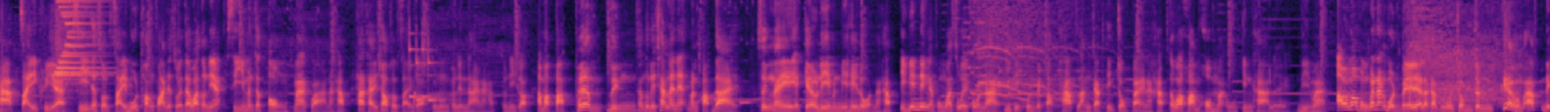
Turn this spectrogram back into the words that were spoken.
ภาพใสเคลียร์สีจะสดใสบูทท้องฟ้าจะสวยแต่ว่าตัวนี้สีมันจะตรงมากกว่านะครับถ้าใครชอบสดใสก็ตัวนู้นก็เล่นได้นะครับตัวนี้ก็เอามาปรับเพิ่มดึง saturation อะไรเนี่ยมันปรับได้ ซึ่งในแกลเลอรี่มันมีให้โหลดนะครับ อีกนิดนึงอะผมว่าสู้ไอโฟนได้ อยู่ที่คุณไปปรับภาพหลังจากที่จบไปนะครับ แต่ว่าความคมอะโอ้กินขาดเลยดีมาก เอาเป็นว่าผมก็นั่งบ่นไปเรื่อยแหละครับคุณผู้ชมจนเครื่องผมอัปเด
